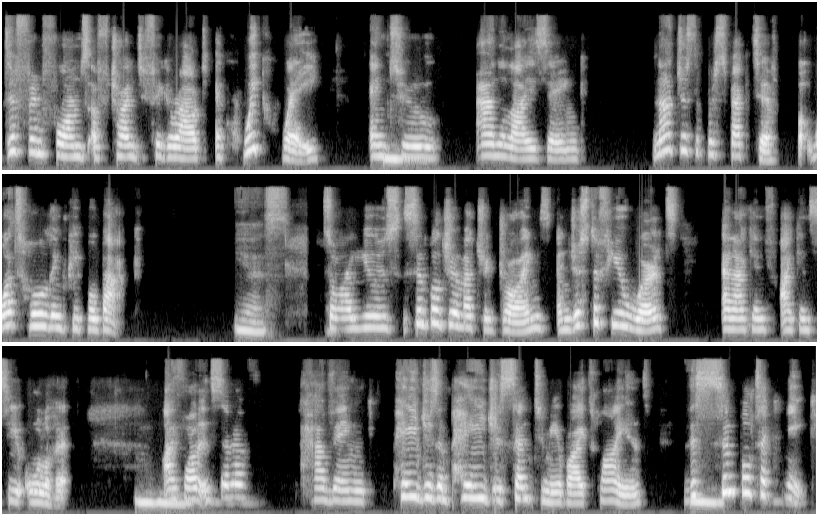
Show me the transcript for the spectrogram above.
different forms of trying to figure out a quick way into mm. analyzing not just the perspective, but what's holding people back. Yes. So I use simple geometric drawings and just a few words, and I can I can see all of it. Mm-hmm. I thought instead of having pages and pages sent to me by clients, this mm-hmm. simple technique,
